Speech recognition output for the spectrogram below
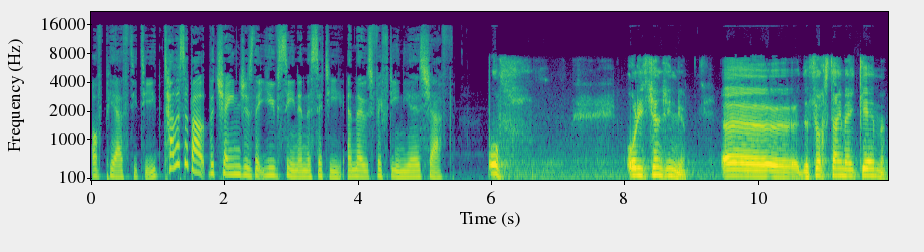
of PSTT. Tell us about the changes that you've seen in the city in those 15 years, chef. Oh, all is changing. Uh, the first time I came,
